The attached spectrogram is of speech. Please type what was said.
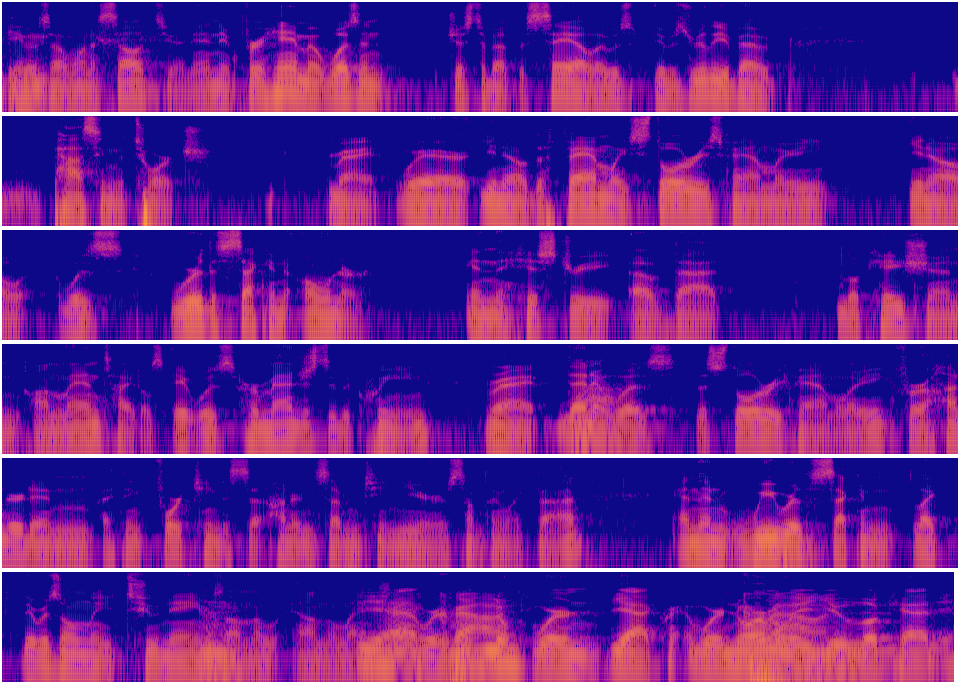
can. goes, I want to sell it to you. And for him, it wasn't just about the sale. It was it was really about passing the torch. Right. Where you know the family, Stolleries family, you know, was we're the second owner in the history of that location on land titles. It was Her Majesty the Queen. Right. Then it was the Stollery family for 100 and I think 14 to 117 years, something like that. And then we were the second. Like there was only two names on the on the land. Yeah, tran- where, Crown. no, where yeah, where normally you look at yeah.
